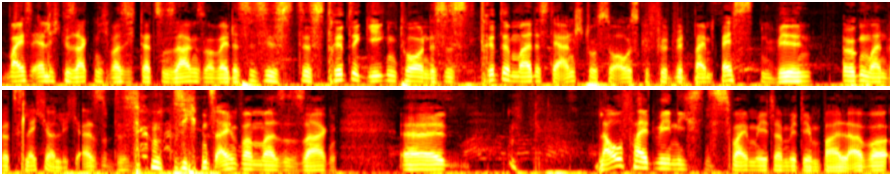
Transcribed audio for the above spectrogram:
weiß ehrlich gesagt nicht, was ich dazu sagen soll, weil das ist jetzt das dritte Gegentor und das ist das dritte Mal, dass der Anstoß so ausgeführt wird. Beim besten Willen, irgendwann wird es lächerlich. Also das muss ich jetzt einfach mal so sagen. Äh, lauf halt wenigstens zwei Meter mit dem Ball, aber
